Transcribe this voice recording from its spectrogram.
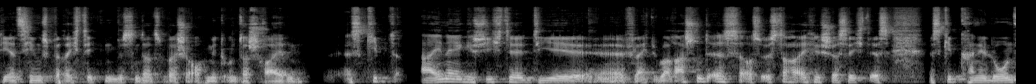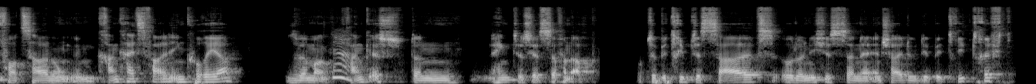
die Erziehungsberechtigten müssen da zum Beispiel auch mit unterschreiben. Es gibt eine Geschichte, die äh, vielleicht überraschend ist, aus österreichischer Sicht ist, es gibt keine Lohnfortzahlung im Krankheitsfall in Korea. Also wenn man ja. krank ist, dann hängt es jetzt davon ab, ob der Betrieb das zahlt oder nicht, ist dann eine Entscheidung, die der Betrieb trifft.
